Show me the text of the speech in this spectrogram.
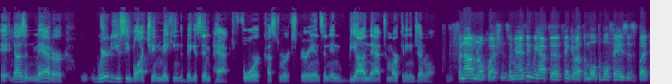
it doesn't matter. Where do you see blockchain making the biggest impact for customer experience and, and beyond that to marketing in general? Phenomenal questions. I mean, I think we have to think about the multiple phases, but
